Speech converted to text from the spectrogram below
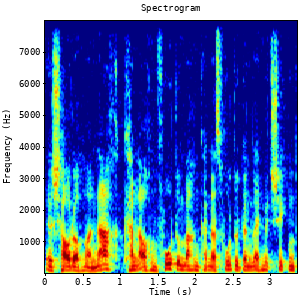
äh, schau doch mal nach, kann auch ein Foto machen, kann das Foto dann gleich mitschicken,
